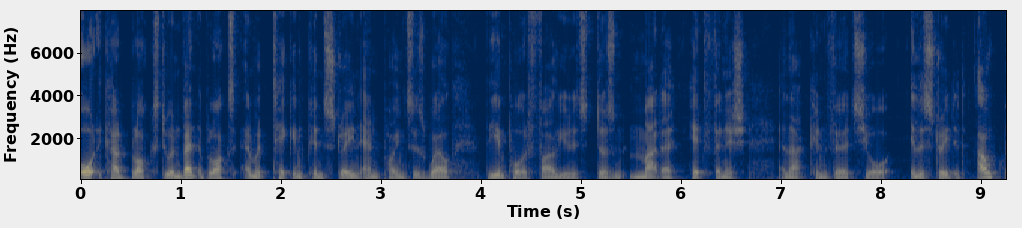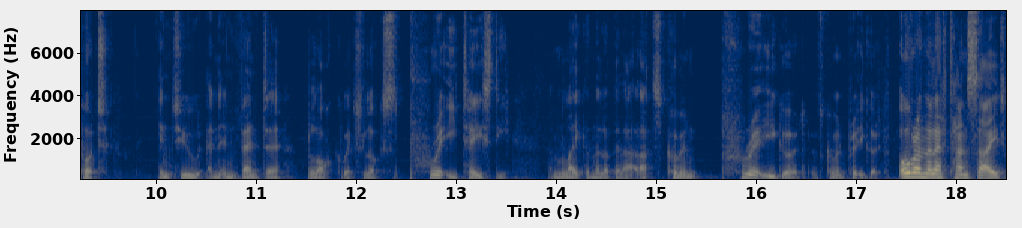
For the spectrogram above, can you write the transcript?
AutoCAD blocks to Inventor blocks, and we're ticking constrain endpoints as well. the imported file units doesn't matter. Hit finish and that converts your illustrated output into an inventor block which looks pretty tasty. I'm liking the look of that. That's coming pretty good. It's coming pretty good. Over on the left hand side,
